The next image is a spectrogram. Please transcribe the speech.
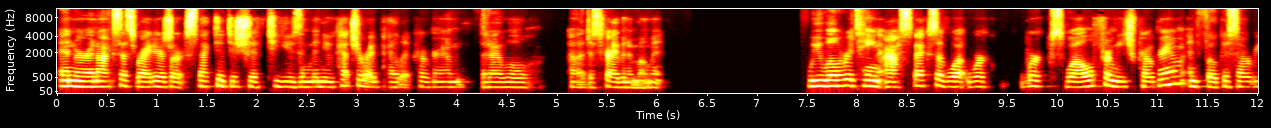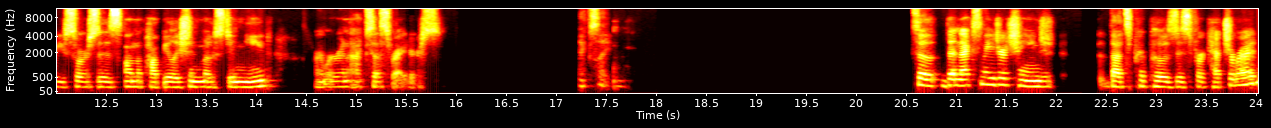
and Marin access riders are expected to shift to using the new Catch a Ride pilot program that I will uh, describe in a moment. We will retain aspects of what work works well from each program and focus our resources on the population most in need, our Marin access riders. Next slide. So the next major change that's proposed is for Catch a Ride.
